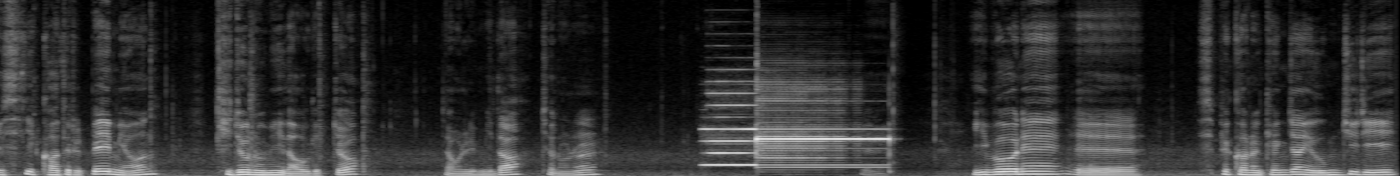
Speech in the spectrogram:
SD 카드를 빼면 기존 음이 나오겠죠. 자 올립니다. 전원을 네. 이번에 에, 스피커는 굉장히 음질이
